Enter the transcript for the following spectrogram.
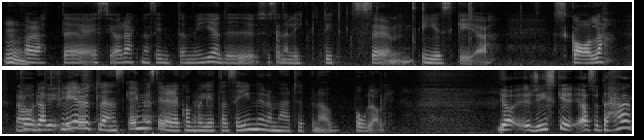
Mm. För att eh, SCA räknas inte med i Sustainalytics eh, ESG-skala. Tror du att fler utländska investerare kommer att leta sig in i de här typen av bolag? Ja, risker, alltså det här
